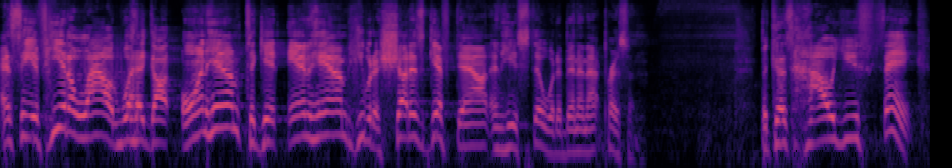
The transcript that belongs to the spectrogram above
And see, if he had allowed what had got on him to get in him, he would have shut his gift down and he still would have been in that prison. Because how you think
